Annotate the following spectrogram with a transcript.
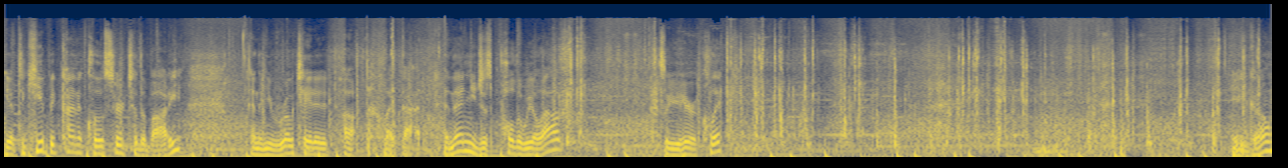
You have to keep it kind of closer to the body, and then you rotate it up like that. And then you just pull the wheel out, so you hear a click. There you go.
